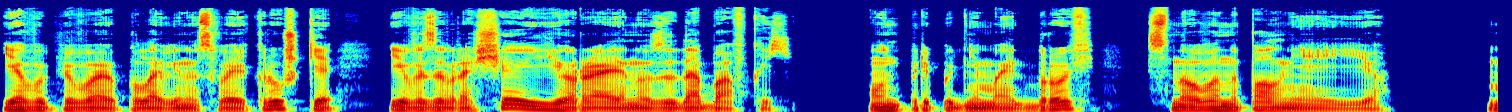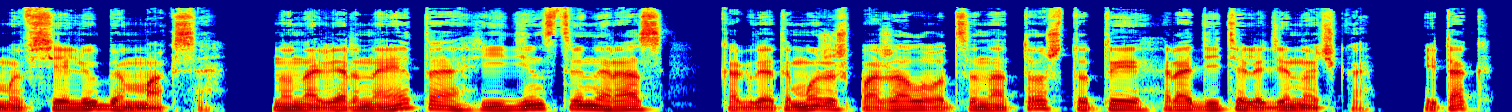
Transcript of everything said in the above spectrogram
Я выпиваю половину своей кружки и возвращаю ее Райану за добавкой. Он приподнимает бровь, снова наполняя ее. «Мы все любим Макса, но, наверное, это единственный раз, когда ты можешь пожаловаться на то, что ты родитель-одиночка. Итак,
